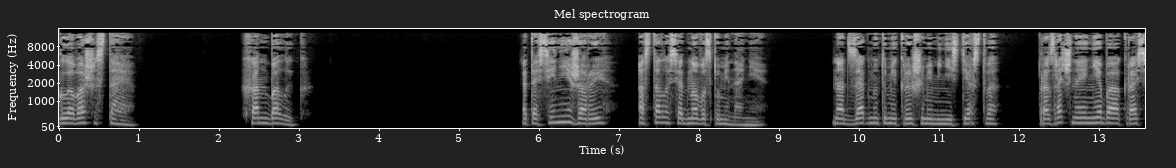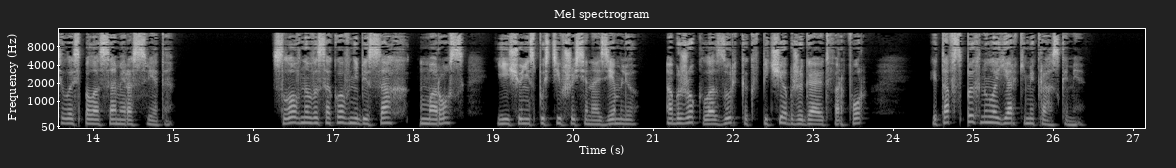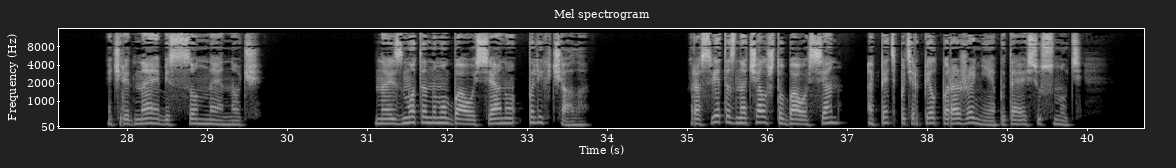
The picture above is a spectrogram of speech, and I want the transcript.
Глава шестая. Ханбалык. От осенней жары осталось одно воспоминание. Над загнутыми крышами министерства прозрачное небо окрасилось полосами рассвета. Словно высоко в небесах мороз, еще не спустившийся на землю, обжег лазурь, как в печи обжигают фарфор, и та вспыхнула яркими красками. Очередная бессонная ночь но измотанному Баосяну полегчало. Рассвет означал, что Баосян опять потерпел поражение, пытаясь уснуть,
